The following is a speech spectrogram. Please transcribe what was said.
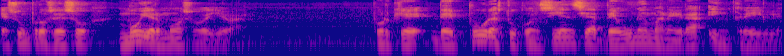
es un proceso muy hermoso de llevar, porque depuras tu conciencia de una manera increíble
